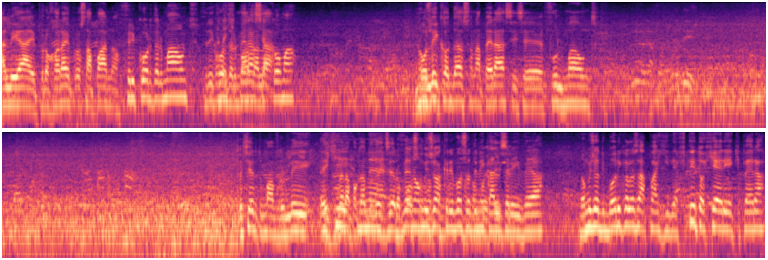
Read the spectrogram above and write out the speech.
Αλιάη, προχωράει προς τα πάνω. Three quarter mount. δεν quarter έχει mount, περάσει αλλά- ακόμα. Πολύ κοντά στο να περάσει σε full mount. Το χέρι του Μαυρουλή εκεί πέρα από κάτω ναι, δεν ξέρω δεν πόσο νομίζω θα τον- ακριβώς θα ότι τον είναι η βοηθήσει. καλύτερη ιδέα. Νομίζω ότι μπορεί κιόλας να παγιδευτεί το χέρι εκεί πέρα.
